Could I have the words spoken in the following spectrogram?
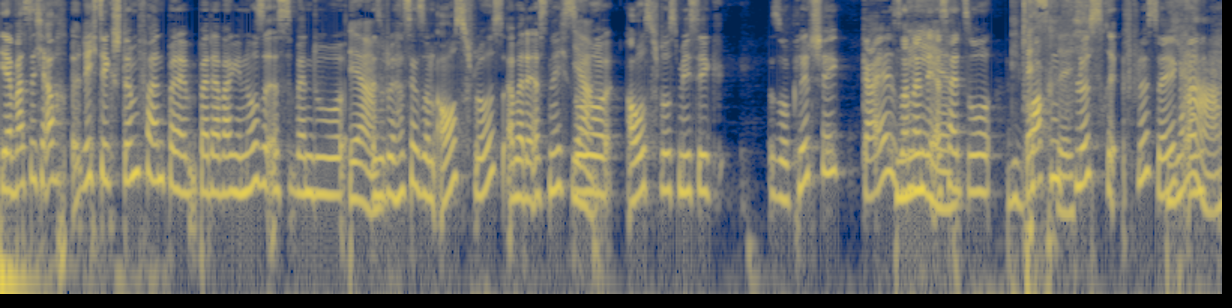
Ja, was ich auch richtig schlimm fand bei, bei der Vaginose ist, wenn du, Ja. also du hast ja so einen Ausfluss, aber der ist nicht so Ja. ausflussmäßig so klitschig, geil, sondern Nee. der ist halt so trocken flüssig, flüssig. Ja.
